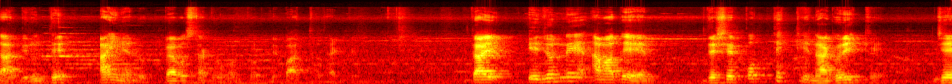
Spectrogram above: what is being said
তার বিরুদ্ধে আইনানুগ ব্যবস্থা গ্রহণ করতে বাধ্য থাকবে। তাই এই জন্যে আমাদের দেশের প্রত্যেকটি নাগরিককে যে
